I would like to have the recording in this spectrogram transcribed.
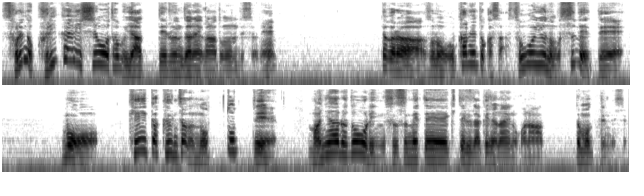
それの繰り返しを多分やってるんじゃないかなと思うんですよね。だから、そのお金とかさ、そういうのもすべて、もう、計画にただ乗っ取って、マニュアル通りに進めてきてるだけじゃないのかなって思ってるんですよ。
